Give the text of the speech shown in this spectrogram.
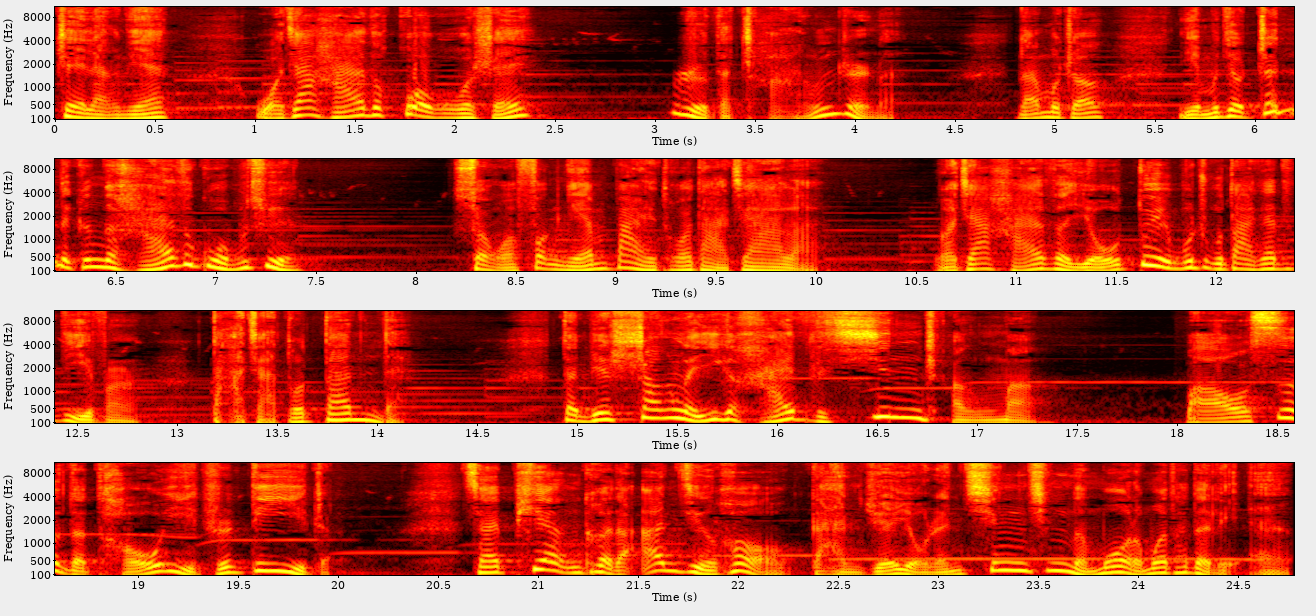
这两年，我家孩子霍霍过谁？日子长着呢，难不成你们就真的跟个孩子过不去？算我凤年拜托大家了，我家孩子有对不住大家的地方，大家多担待，但别伤了一个孩子的心，成吗？宝四的头一直低着，在片刻的安静后，感觉有人轻轻地摸了摸他的脸。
